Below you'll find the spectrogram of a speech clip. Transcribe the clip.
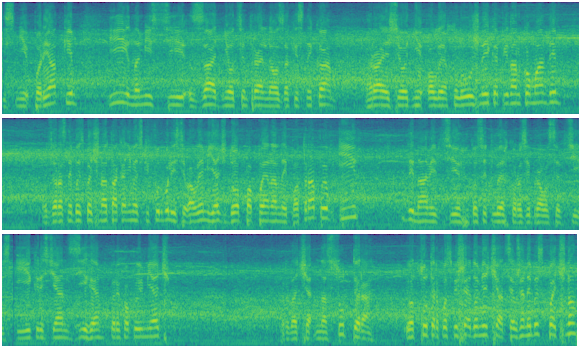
Пісні порядки. І на місці заднього центрального захисника грає сьогодні Олег Лужний, капітан команди. От зараз небезпечна атака німецьких футболістів, але м'яч до Папена не потрапив. І динамівці досить легко розібралися в цій. І Крістіан Зіге перехопив м'яч. Передача на Суттера. І от Сутер поспішає до м'яча. Це вже небезпечно.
